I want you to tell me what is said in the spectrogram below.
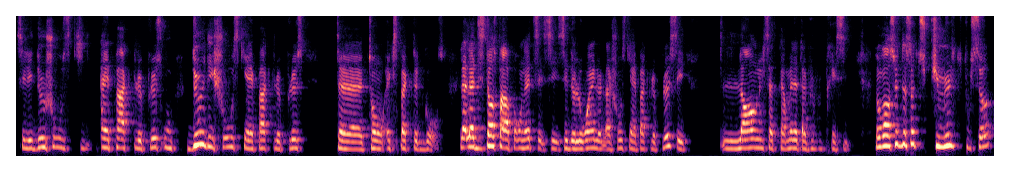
c'est les deux choses qui impactent le plus ou deux des choses qui impactent le plus ton expected goals. La, distance par rapport au net, c'est de loin la chose qui impacte le plus et l'angle, ça te permet d'être un peu plus précis. Donc ensuite de ça, tu cumules tout ça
